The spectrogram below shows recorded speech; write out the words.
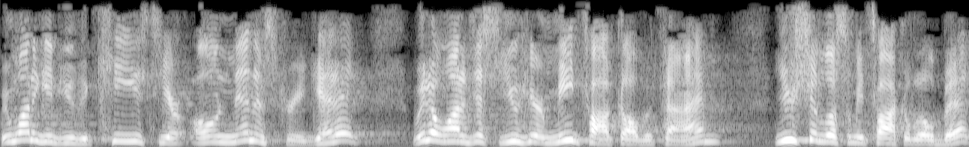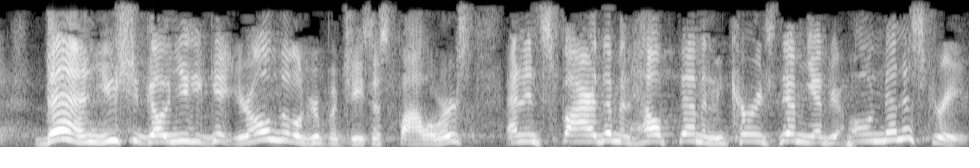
We want to give you the keys to your own ministry. Get it? We don't want to just you hear me talk all the time. You should listen to me talk a little bit. Then you should go and you can get your own little group of Jesus followers and inspire them and help them and encourage them. You have your own ministry.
